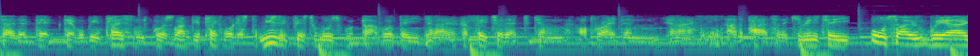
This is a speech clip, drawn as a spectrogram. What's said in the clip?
so that, that that will be in place and of course won't be applicable just to music festivals but will be you know a feature that can operate in you know other parts of the community. Also we are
